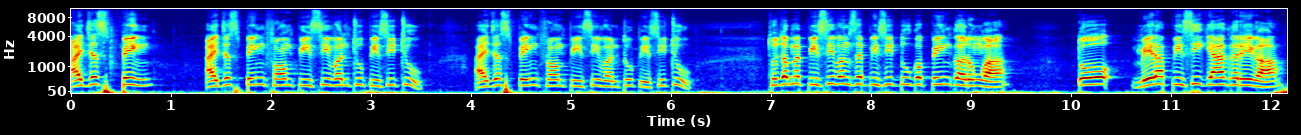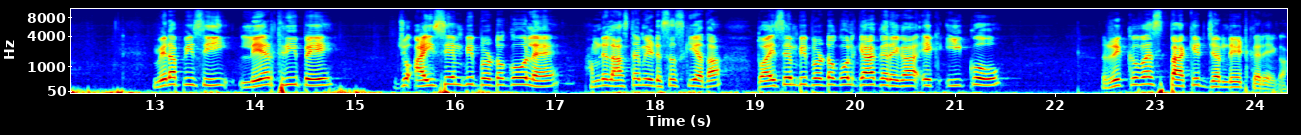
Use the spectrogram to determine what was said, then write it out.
I just ping I just ping from PC one to PC two I just ping from P C one to P C two तो जब मैं पी सी वन से पी सी टू को पिंग करूँगा तो मेरा पी सी क्या करेगा? मेरा पी सी लेयर थ्री पे, जो I C M P protocol है, हमने लास्ट टाइम ये डिस्कस किया था तो I C M P protocol क्या करेगा? एक इको रिक्वेस्ट पैकेट जनरेट करेगा।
